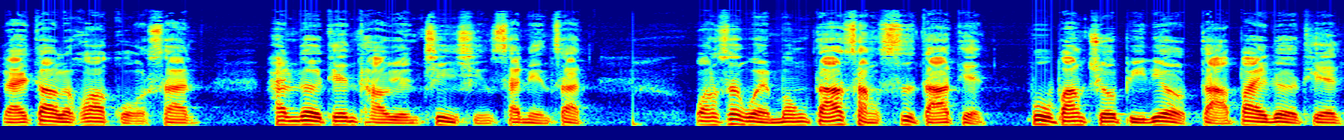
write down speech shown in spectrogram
来到了花果山，和乐天桃园进行三连战。王胜伟猛打场四打点，布邦九比六打败乐天。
